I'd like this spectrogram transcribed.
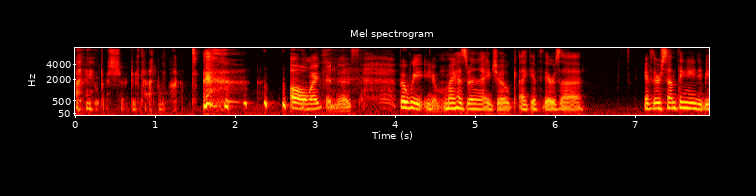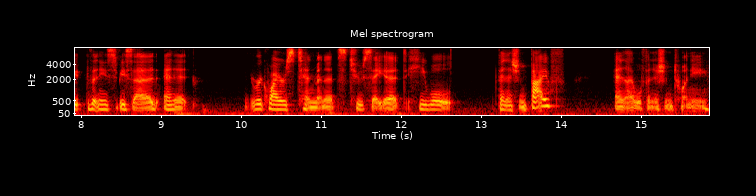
I for sure do that a lot. oh my goodness but we you know my husband and i joke like if there's a if there's something need to be that needs to be said and it requires 10 minutes to say it he will finish in five and i will finish in 20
